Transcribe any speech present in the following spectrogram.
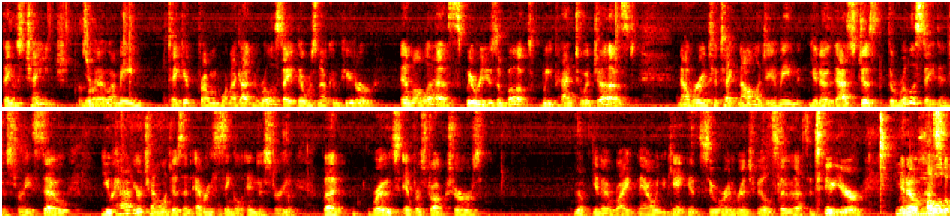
things change. That's you right. know, I mean, take it from when I got into real estate, there was no computer MLS. We were using books. We've had to adjust. Now we're into technology. I mean, you know, that's just the real estate industry. So you have your challenges in every single industry. But roads, infrastructures, Yeah. you know, right now you can't get sewer in Ridgeville, so that's a two-year, you know, I mean, that's- hold on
